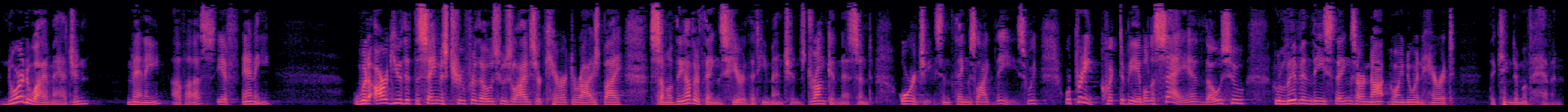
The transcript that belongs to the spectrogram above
Nor do I imagine many of us, if any, would argue that the same is true for those whose lives are characterized by some of the other things here that he mentions drunkenness and orgies and things like these. We, we're pretty quick to be able to say and those who, who live in these things are not going to inherit the kingdom of heaven.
